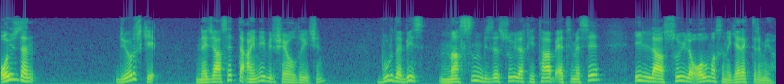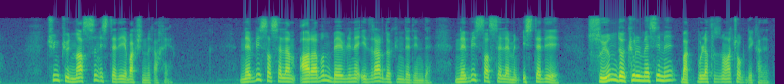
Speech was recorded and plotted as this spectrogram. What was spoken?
O yüzden diyoruz ki necaset de aynı bir şey olduğu için burada biz Nas'ın bize suyla hitap etmesi illa suyla olmasını gerektirmiyor. Çünkü Nas'ın istediği bak şimdi ahi. Nebi Sallallahu Arap'ın bevline idrar dökün dediğinde Nebi Sallallahu istediği suyun dökülmesi mi? Bak bu lafızına çok dikkat et.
